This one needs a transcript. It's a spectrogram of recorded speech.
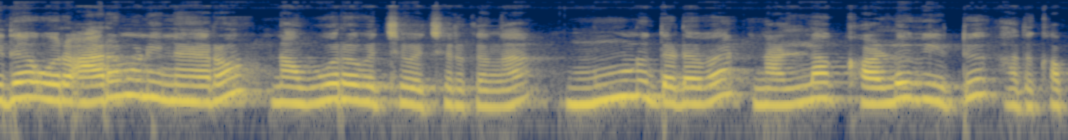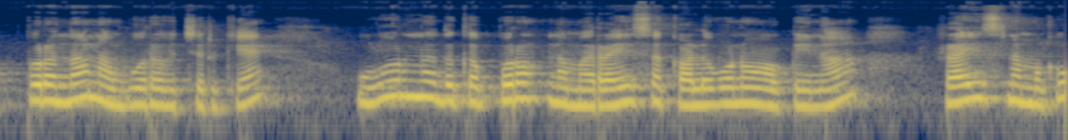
இதை ஒரு அரை மணி நேரம் நான் ஊற வச்சு வச்சுருக்கேங்க. மூணு தடவை நல்லா கழுவிட்டு அதுக்கப்புறம் தான் நான் ஊற வச்சுருக்கேன். ஊறினதுக்கப்புறம் நம்ம ரைஸை கழுவணும் அப்படின்னா ரைஸ் நமக்கு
